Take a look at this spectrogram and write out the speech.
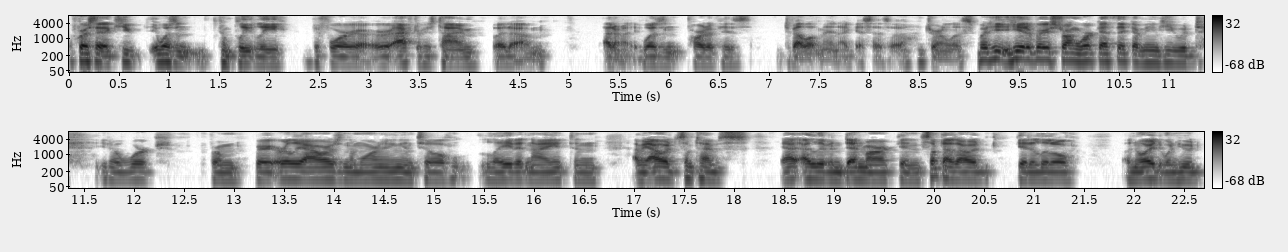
of course, like he, it wasn't completely before or after his time, but um, I don't know. It wasn't part of his development, I guess, as a journalist. But he, he had a very strong work ethic. I mean, he would, you know, work from very early hours in the morning until late at night. And I mean, I would sometimes, I, I live in Denmark, and sometimes I would get a little annoyed when he would,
